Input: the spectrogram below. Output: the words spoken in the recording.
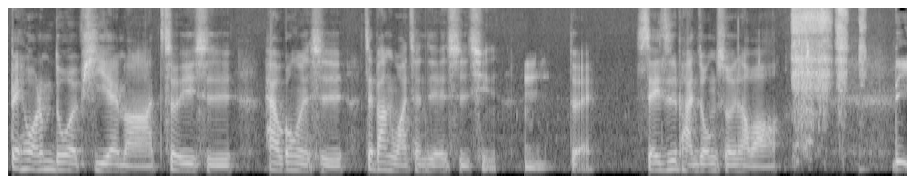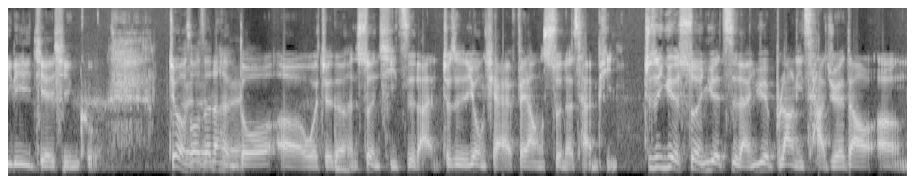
背后有那么多的 PM 啊、设计师还有工程师在帮你完成这件事情。嗯，对，谁知盘中餐，好不好？粒粒皆辛苦。就有时候真的很多，呃，我觉得很顺其自然，就是用起来非常顺的产品，就是越顺越自然，越不让你察觉到，嗯，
